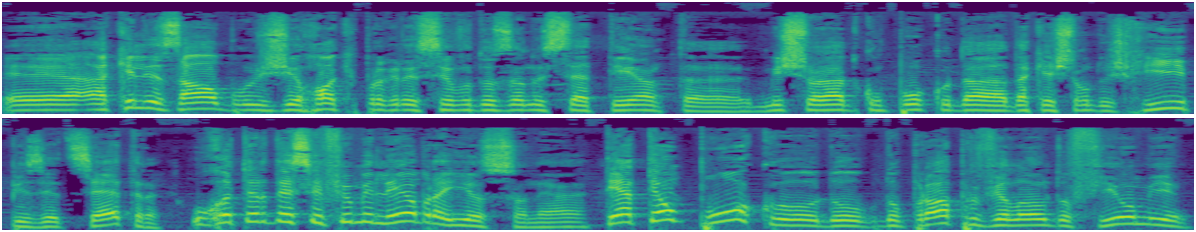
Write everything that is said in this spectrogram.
é, aqueles álbuns de rock progressivo dos anos 70, misturado com um pouco da, da questão dos hippies, etc., o roteiro desse filme lembra isso, né? Tem até um pouco do, do próprio vilão do filme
